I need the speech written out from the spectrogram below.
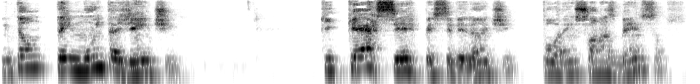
Então, tem muita gente que quer ser perseverante, porém só nas bênçãos,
